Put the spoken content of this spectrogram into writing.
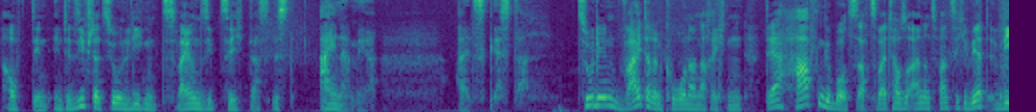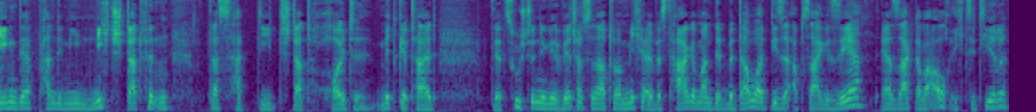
Auf den Intensivstationen liegen 72. Das ist einer mehr als gestern. Zu den weiteren Corona-Nachrichten. Der Hafengeburtstag 2021 wird wegen der Pandemie nicht stattfinden. Das hat die Stadt heute mitgeteilt. Der zuständige Wirtschaftssenator Michael Westhagemann, der bedauert diese Absage sehr. Er sagt aber auch, ich zitiere,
